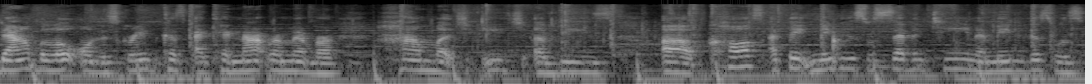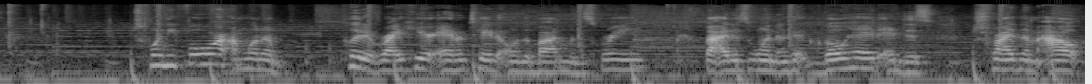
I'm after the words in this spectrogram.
down below on the screen because I cannot remember how much each of these uh, cost. I think maybe this was 17 and maybe this was 24. I'm going to put it right here annotated on the bottom of the screen. But I just want to go ahead and just try them out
